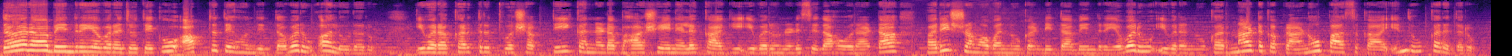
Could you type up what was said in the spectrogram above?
ದ ರಾ ಬೇಂದ್ರೆಯವರ ಜೊತೆಗೂ ಆಪ್ತತೆ ಹೊಂದಿದ್ದವರು ಆಲೂರರು. ಇವರ ಕರ್ತೃತ್ವ ಶಕ್ತಿ, ಕನ್ನಡ ಭಾಷೆ ನೆಲಕ್ಕಾಗಿ ಇವರು ನಡೆಸಿದ ಹೋರಾಟ, ಪರಿಶ್ರಮವನ್ನು ಕಂಡಿದ್ದ ಬೇಂದ್ರೆಯವರು ಇವರನ್ನು ಕರ್ನಾಟಕ ಪ್ರಾಣೋಪಾಸಕ ಎಂದು ಕರೆದರು.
